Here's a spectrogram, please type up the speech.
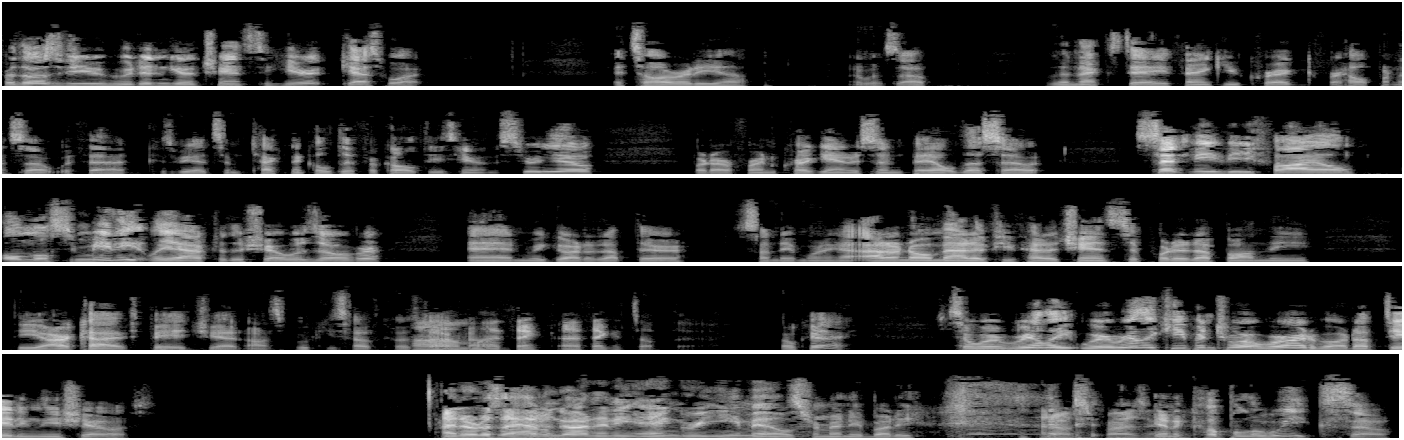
For those of you who didn't get a chance to hear it, guess what? It's already up. It was up the next day. Thank you, Craig, for helping us out with that because we had some technical difficulties here in the studio, but our friend Craig Anderson bailed us out, sent me the file almost immediately after the show was over, and we got it up there Sunday morning. I don't know, Matt, if you've had a chance to put it up on the the archives page yet on SpookySouthCoast.com. Um, I think I think it's up there. Okay. So we're really we're really keeping to our word about updating these shows. I notice I haven't gotten any angry emails from anybody I know, in a couple of weeks. So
